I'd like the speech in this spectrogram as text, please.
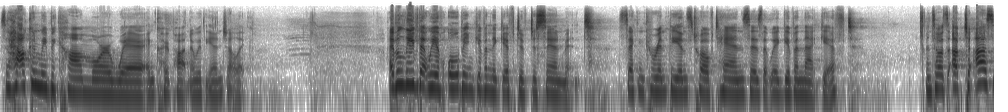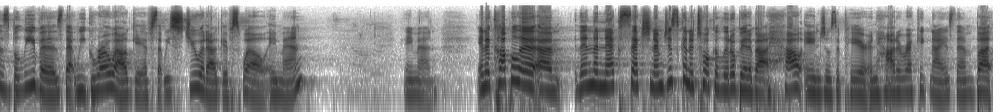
So how can we become more aware and co-partner with the angelic? I believe that we have all been given the gift of discernment. 2 Corinthians 12:10 says that we're given that gift. And so it's up to us as believers that we grow our gifts, that we steward our gifts well. Amen. Amen. In a couple of, um, then the next section, I'm just going to talk a little bit about how angels appear and how to recognize them. But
